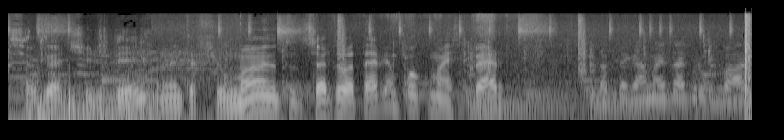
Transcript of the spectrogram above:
esse é o gatilho dele. Ele tá filmando, tudo certo. Eu até vir um pouco mais perto para pegar mais agrupado.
